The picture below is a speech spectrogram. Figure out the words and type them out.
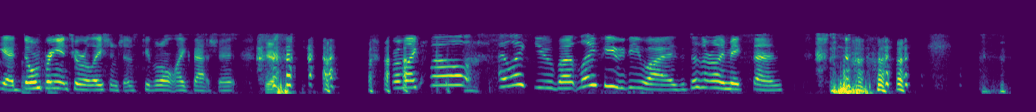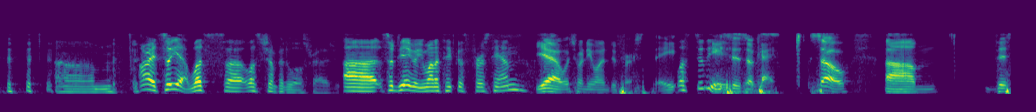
Yeah, don't bring it into relationships. People don't like that shit. Yeah. I'm like, well, I like you, but life EV wise, it doesn't really make sense. um, all right, so yeah, let's uh, let's jump into a little strategy. Uh, so Diego, you want to take this first hand? Yeah, which one do you want to do first? Eight. Let's do the aces. aces. Okay. So, um, this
